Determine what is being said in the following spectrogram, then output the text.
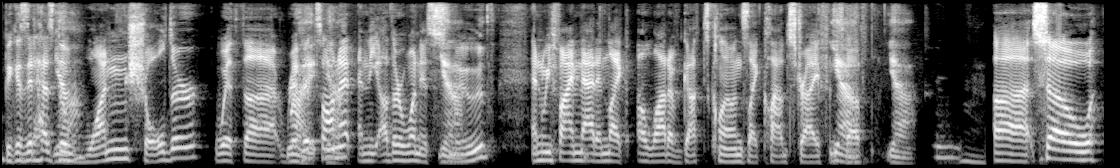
because it has the one shoulder with uh, rivets Right, on yeah. it, and the other one is Yeah. smooth. And we find that in like a lot of Guts clones, like Cloud Strife and Yeah, stuff. yeah. Uh, so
